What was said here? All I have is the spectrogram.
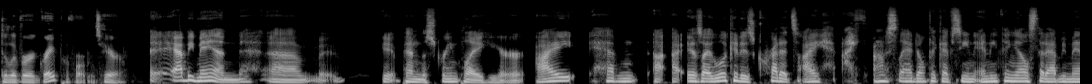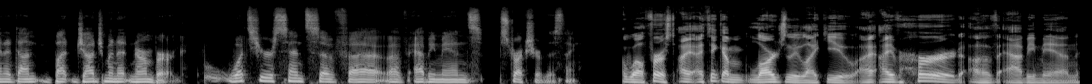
deliver a great performance here Abby Mann um, penned the screenplay here. I haven't, I- as I look at his credits, I, I honestly I don't think I've seen anything else that Abby Mann had done but Judgment at Nuremberg. What's your sense of uh, of Abby Mann's structure of this thing? Well, first, I, I think I'm largely like you. I, I've heard of Abby Mann,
